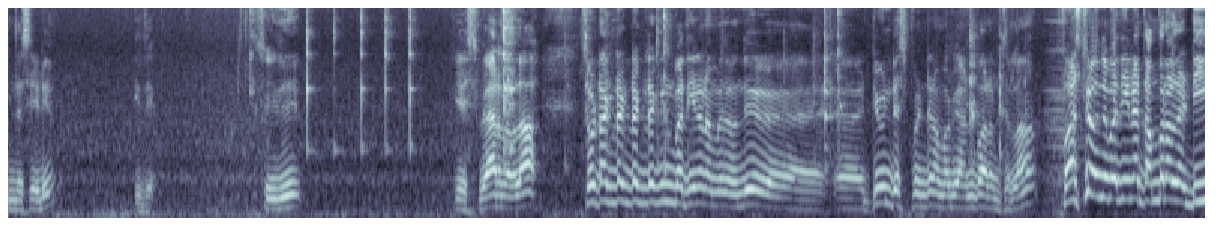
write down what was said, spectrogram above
இந்த சைடு இது. ஸோ இது எஸ் வேற லெவலா ஸோ டக் டக் டக் டக்குன்னு பார்த்தீங்கன்னா நம்ம இதை வந்து டியூன் டெஸ்ட் பண்ணிட்டு நம்ம அப்படியே அனுப்ப ஆரம்பிச்சிடலாம். ஃபர்ஸ்ட் வந்து பார்த்தீங்கன்னா தம்பரால டி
